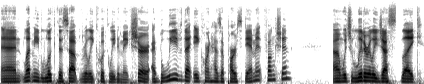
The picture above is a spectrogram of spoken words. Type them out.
and let me look this up really quickly to make sure. I believe that acorn has a parse dammit function, uh, which literally just like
